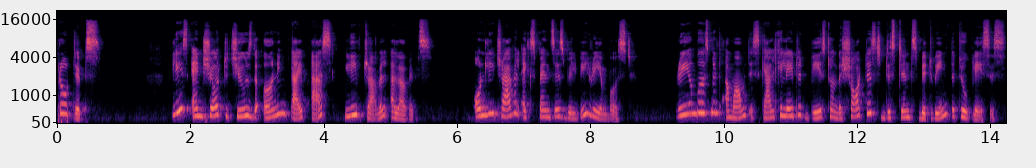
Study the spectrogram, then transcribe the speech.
Pro tips. Please ensure to choose the earning type as leave travel allowance. Only travel expenses will be reimbursed. Reimbursement amount is calculated based on the shortest distance between the two places.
